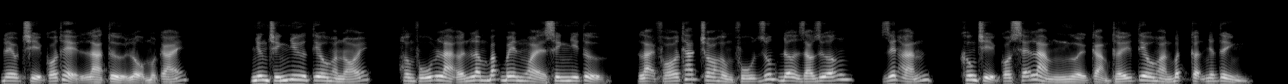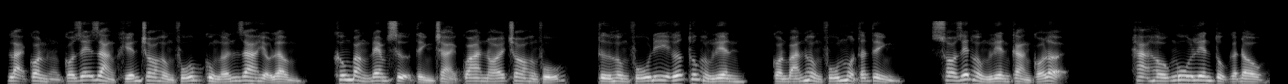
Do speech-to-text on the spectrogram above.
đều chỉ có thể là tử lộ một cái. Nhưng chính như Tiêu Hoàn nói, Hồng Phú là ấn lâm bắc bên ngoài sinh nhi tử, lại phó thác cho Hồng Phú giúp đỡ giáo dưỡng, giết hắn, không chỉ có sẽ làm người cảm thấy Tiêu Hoàn bất cận nhân tình, lại còn có dễ dàng khiến cho Hồng Phú cùng ấn ra hiểu lầm, không bằng đem sự tình trải qua nói cho Hồng Phú, từ Hồng Phú đi ước thúc Hồng Liên, còn bán Hồng Phú một tân tình, so giết Hồng Liên càng có lợi. Hạ Hầu Ngu liên tục gật đầu,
